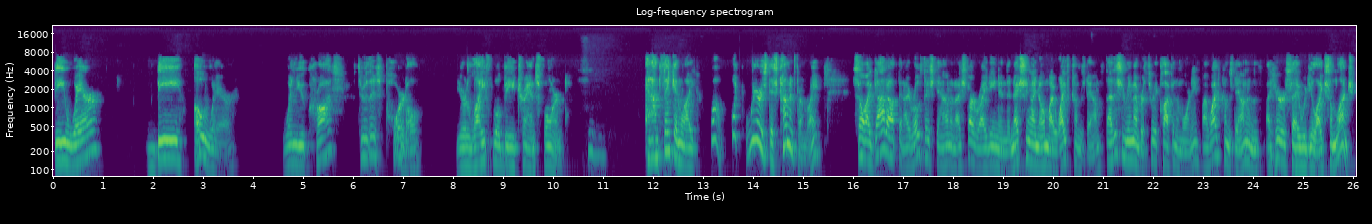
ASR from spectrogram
"Beware, be aware. When you cross through this portal, your life will be transformed." Hmm. And I'm thinking, like, well, what, where is this coming from, right? So I got up and I wrote this down and I start writing. And the next thing I know, my wife comes down. Now, this is, remember, three o'clock in the morning. My wife comes down and I hear her say, Would you like some lunch?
